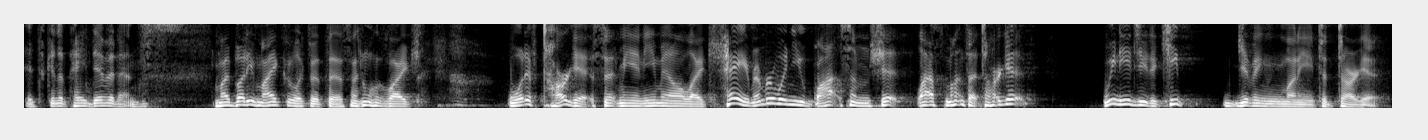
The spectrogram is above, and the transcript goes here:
it's going to pay dividends. My buddy Mike looked at this and was like, What if Target sent me an email like, Hey, remember when you bought some shit last month at Target? We need you to keep giving money to Target.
